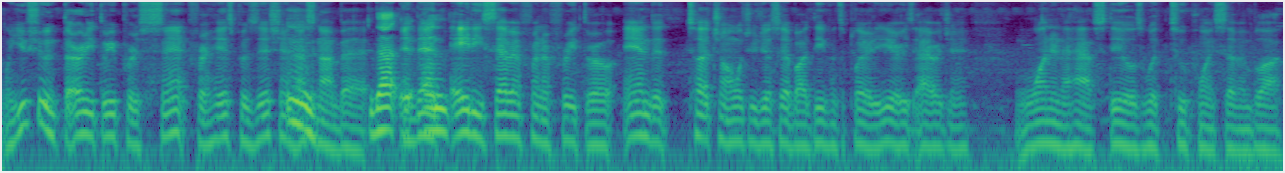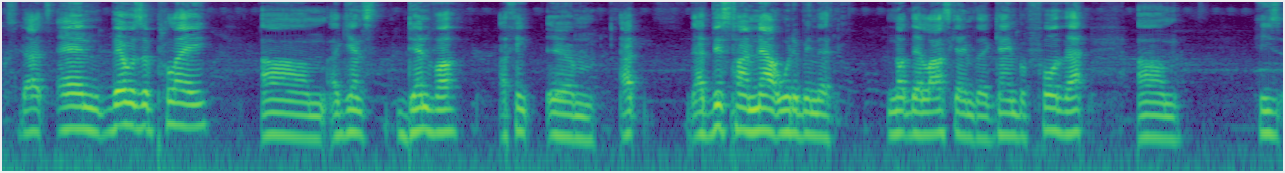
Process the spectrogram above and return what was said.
When you shooting 33 percent for his position, Mm. that's not bad. That- and then 87 from the free throw, and to touch on what you just said about defensive player of the year, he's averaging one and a half steals with 2.7 blocks. That's and there was a play um, against Denver. I think um, at at this time now it would have been the not their last game, the game before that. Um, he's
